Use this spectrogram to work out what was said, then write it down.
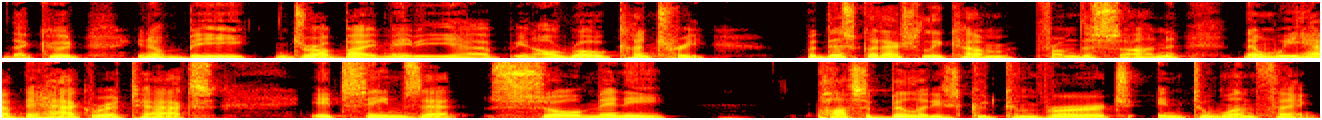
that could, you know, be dropped by maybe, uh, you know, a rogue country. But this could actually come from the sun. Then we have the hacker attacks. It seems that so many possibilities could converge into one thing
